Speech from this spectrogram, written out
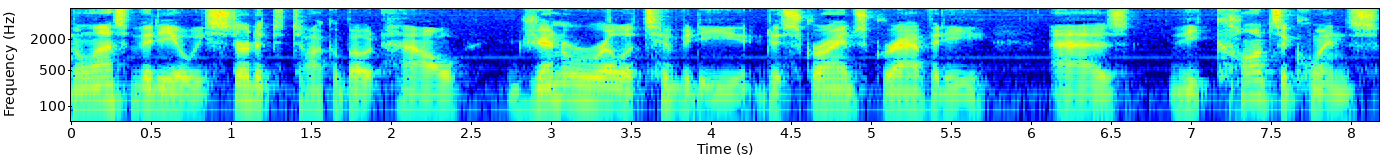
the last video, we started to talk about how general relativity describes gravity as the consequence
